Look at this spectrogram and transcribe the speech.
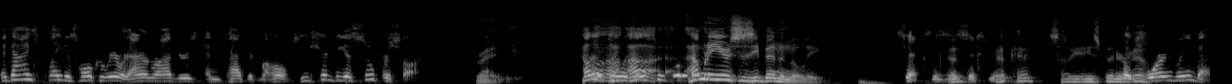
the guy's played his whole career with Aaron Rodgers and Patrick Mahomes. He should be a superstar. Right. How, long, how, those two quarterbacks. how many years has he been in the league? Six. This is Good. his sixth year. Okay, so he- he's been Played around. four in Green Bay,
